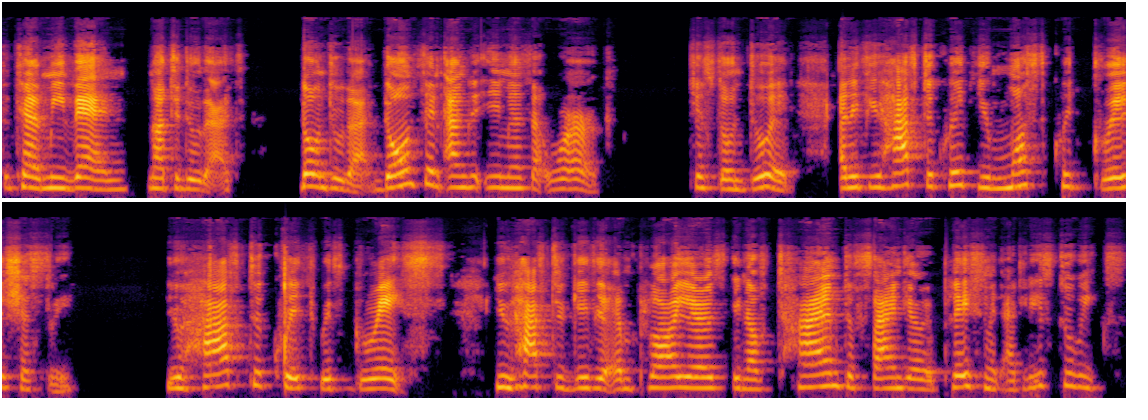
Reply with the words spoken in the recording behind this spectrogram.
to tell me then not to do that. Don't do that. Don't send angry emails at work. Just don't do it. And if you have to quit, you must quit graciously. You have to quit with grace. You have to give your employers enough time to find your replacement, at least two weeks.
